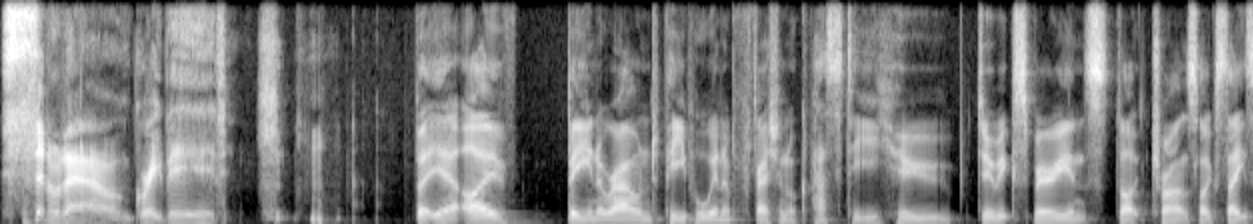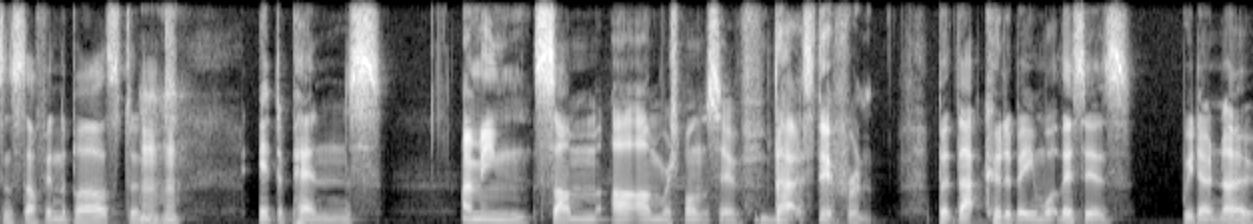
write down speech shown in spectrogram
Settle down, greybeard. but yeah, I've been around people in a professional capacity who do experience like trance like states and stuff in the past and Mm-hmm. it depends. I mean, Some are unresponsive, that's different. but that could have been what this is. We don't know.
